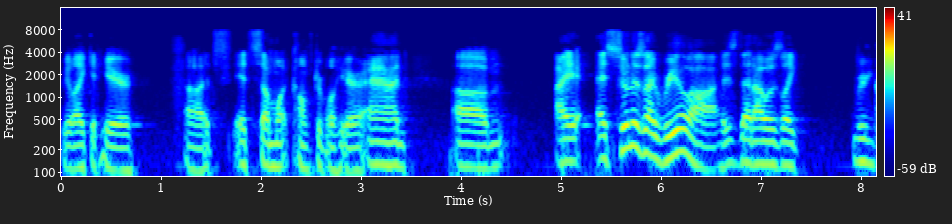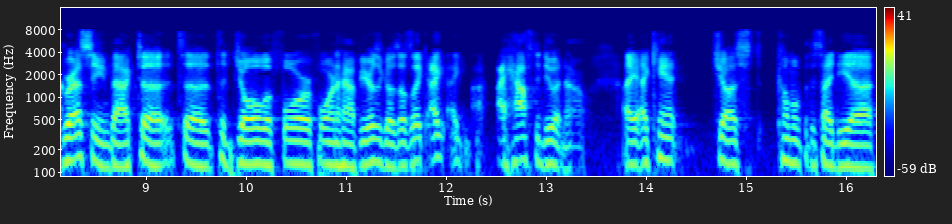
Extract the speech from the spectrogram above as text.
We like it here. Uh, it's it's somewhat comfortable here." And um, I as soon as I realized that I was like regressing back to to, to Joel of four or four and a half years ago, I was like, I I, I have to do it now. I, I can't just come up with this idea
